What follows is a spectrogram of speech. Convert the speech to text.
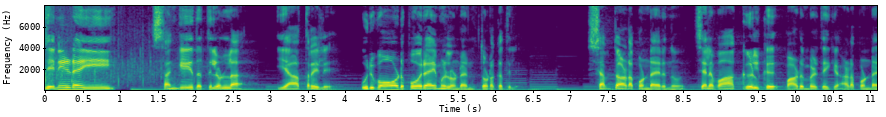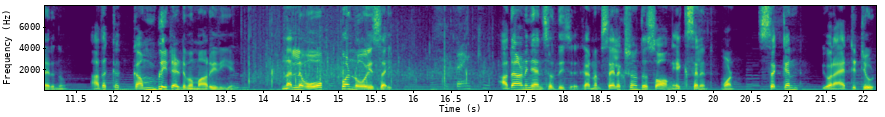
ജനിയുടെ ഈ സംഗീതത്തിലുള്ള യാത്രയിൽ ഒരുപാട് പോരായ്മകൾ പോരായ്മകളുണ്ടായിരുന്നു തുടക്കത്തിൽ ശബ്ദം അടപ്പുണ്ടായിരുന്നു ചില വാക്കുകൾക്ക് പാടുമ്പോഴത്തേക്ക് അടപ്പുണ്ടായിരുന്നു. അതൊക്കെ കംപ്ലീറ്റ് ആയിട്ട് ഇപ്പം മാറിയിരിക്കുകയാണ്. നല്ല ഓപ്പൺ വോയിസ് ആയി. അതാണ് ഞാൻ ശ്രദ്ധിച്ചത്. കാരണം selection of the song excellent one second your attitude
